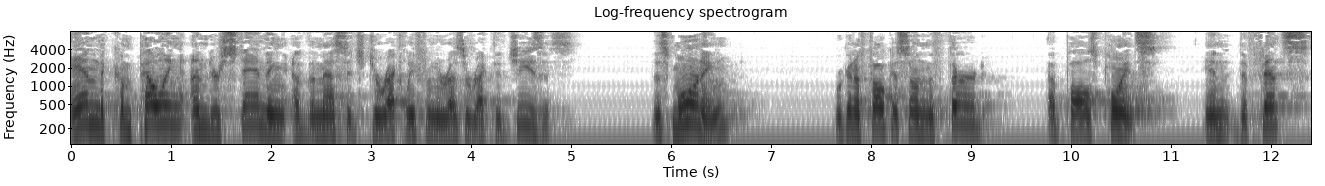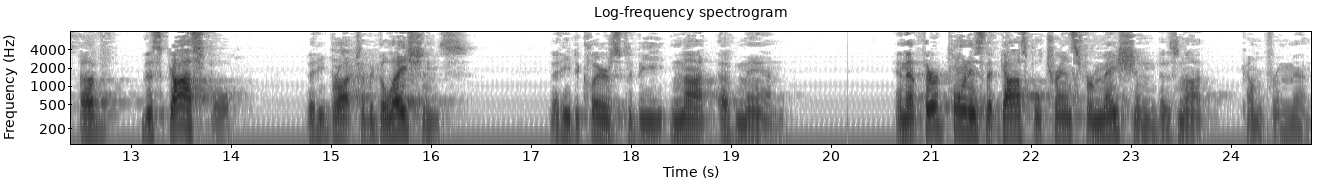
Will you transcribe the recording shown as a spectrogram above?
and the compelling understanding of the message directly from the resurrected Jesus. This morning, we're going to focus on the third of Paul's points in defense of this gospel that he brought to the Galatians that he declares to be not of man. And that third point is that gospel transformation does not come from men.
